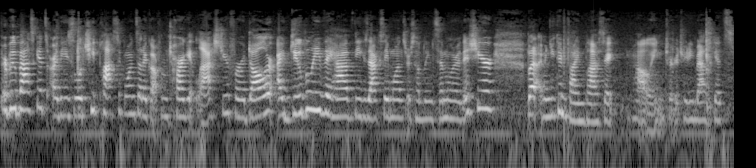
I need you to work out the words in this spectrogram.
their boo baskets are these little cheap plastic ones that I got from Target last year for a dollar. I do believe they have the exact same ones or something similar this year, but I mean, you can find plastic Halloween trick-or-treating baskets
